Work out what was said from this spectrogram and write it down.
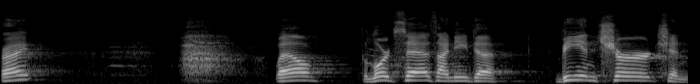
Right? Well, the Lord says I need to be in church and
